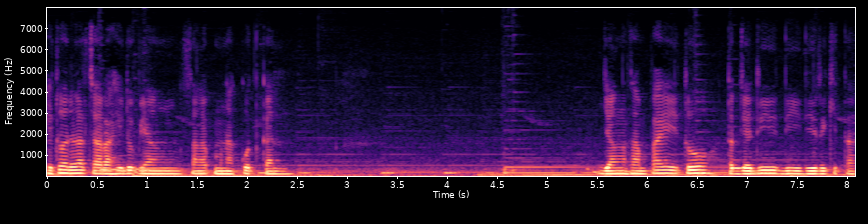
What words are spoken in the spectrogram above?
itu adalah cara hidup yang sangat menakutkan. Jangan sampai itu terjadi di diri kita.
